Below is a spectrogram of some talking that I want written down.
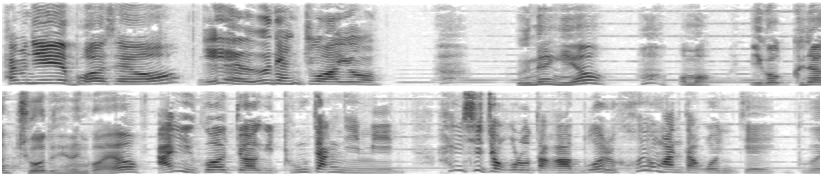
할머니 뭐 하세요? 예, 은행 주어요. 은행이요? 헉, 어머, 이거 그냥 주워도 되는 거예요? 아니, 그, 저기, 동장님이 한시적으로다가 뭘 허용한다고, 이제, 뭐,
